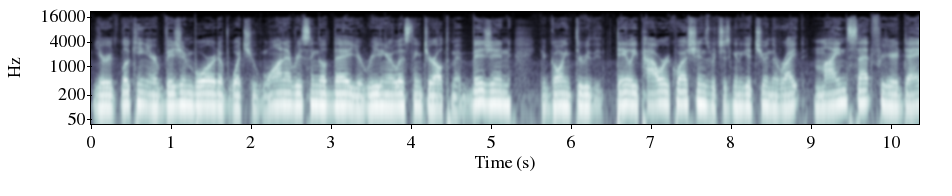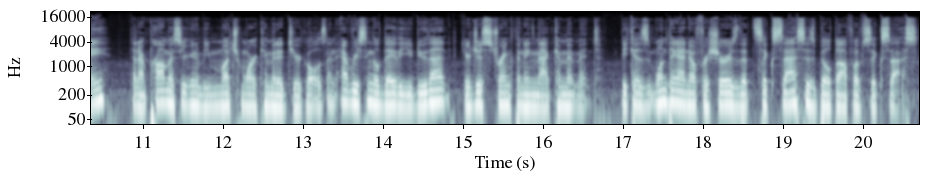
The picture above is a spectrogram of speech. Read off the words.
You're looking at your vision board of what you want every single day. You're reading or listening to your ultimate vision. You're going through the daily power questions, which is going to get you in the right mindset for your day. Then I promise you're going to be much more committed to your goals. And every single day that you do that, you're just strengthening that commitment. Because one thing I know for sure is that success is built off of success.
